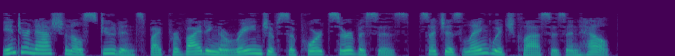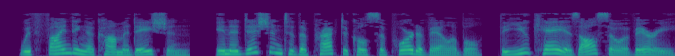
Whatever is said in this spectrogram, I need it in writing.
international students by providing a range of support services, such as language classes and help with finding accommodation. In addition to the practical support available, the UK is also a very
